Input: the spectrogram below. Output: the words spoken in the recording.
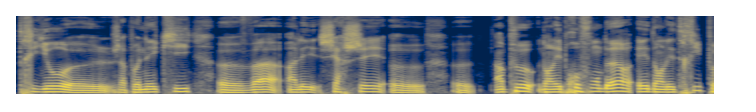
trio euh, japonais qui euh, va aller chercher euh, un peu dans les profondeurs et dans les tripes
